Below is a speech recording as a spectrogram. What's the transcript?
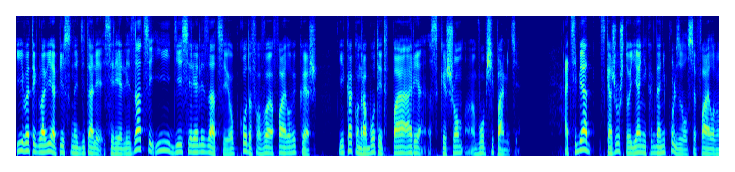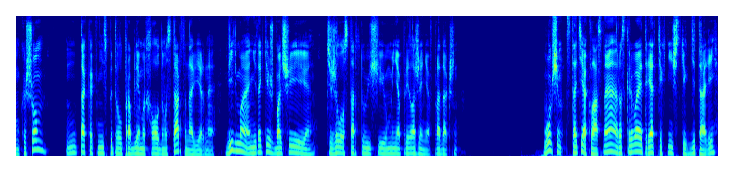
И в этой главе описаны детали сериализации и десериализации опкодов в файловый кэш и как он работает в паре с кэшом в общей памяти. От себя скажу, что я никогда не пользовался файловым кэшом, так как не испытывал проблемы холодного старта, наверное. Видимо, не такие уж большие, тяжело стартующие у меня приложения в продакшн. В общем, статья классная, раскрывает ряд технических деталей,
